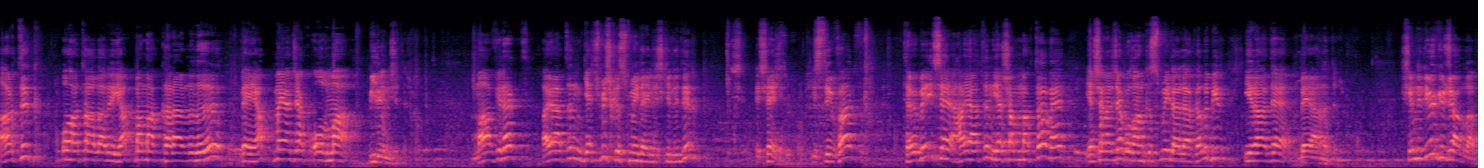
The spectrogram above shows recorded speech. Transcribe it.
artık o hataları yapmamak kararlılığı ve yapmayacak olma bilincidir. Mağfiret hayatın geçmiş kısmıyla ilişkilidir. Şey, istiğfar Tevbe ise hayatın yaşanmakta ve yaşanacak olan kısmıyla alakalı bir irade beyanıdır. Şimdi diyor ki Yüce Allah,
